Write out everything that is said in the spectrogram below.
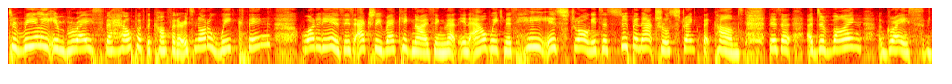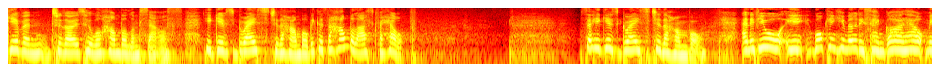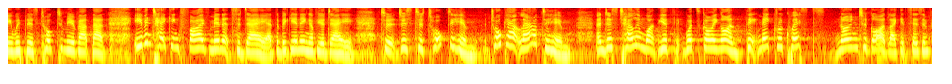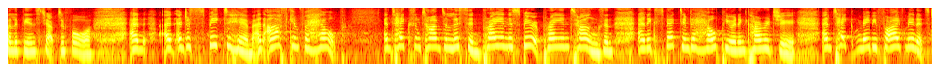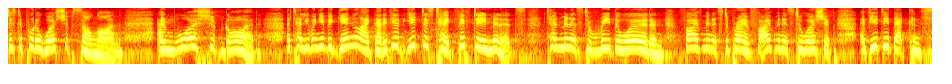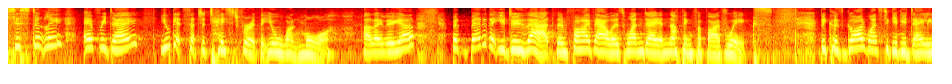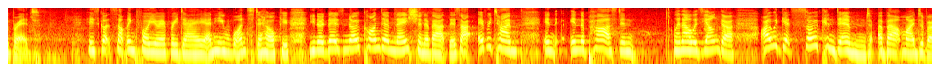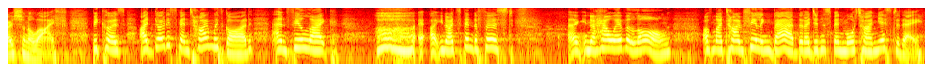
To really embrace the help of the Comforter. It's not a weak thing. What it is, is actually recognizing that in our weakness, He is strong. It's a supernatural strength that comes. There's a, a divine grace given to those who will humble themselves. He gives grace to the humble because the humble ask for help. So he gives grace to the humble. And if you, will, walk in humility saying, God, help me with this, talk to me about that. Even taking five minutes a day at the beginning of your day to just to talk to him, talk out loud to him, and just tell him what you th- what's going on. Th- make requests known to God, like it says in Philippians chapter 4. And, and, and just speak to him and ask him for help and take some time to listen. Pray in the Spirit, pray in tongues, and, and expect Him to help you and encourage you. And take maybe five minutes just to put a worship song on and worship God. I tell you, when you begin like that, if you you just take 15 minutes, 10 minutes to read the Word, and five minutes to pray, and five minutes to worship, if you did that consistently every day, you'll get such a taste for it that you'll want more. Hallelujah. But better that you do that than five hours one day and nothing for five weeks. Because God wants to give you daily bread. He's got something for you every day and He wants to help you. You know, there's no condemnation about this. I, every time in, in the past, in, when I was younger, I would get so condemned about my devotional life because I'd go to spend time with God and feel like, oh, you know, I'd spend the first, uh, you know, however long of my time feeling bad that I didn't spend more time yesterday.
